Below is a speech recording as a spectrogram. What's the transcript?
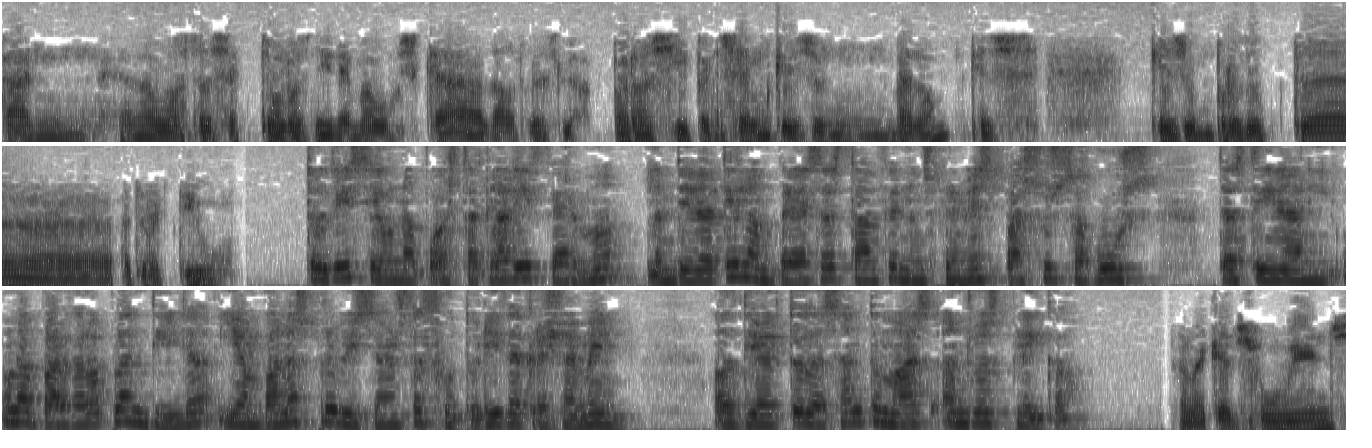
fan en el nostre sector, les anirem a buscar a d'altres llocs. Però sí, pensem que és un, bueno, que és, que és un producte eh, atractiu. Tot i ser una aposta clara i ferma, l'entitat i l'empresa estan fent uns primers passos segurs, destinant-hi una part de la plantilla i amb bones previsions de futur i de creixement. El director de Sant Tomàs ens ho explica. En aquests moments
